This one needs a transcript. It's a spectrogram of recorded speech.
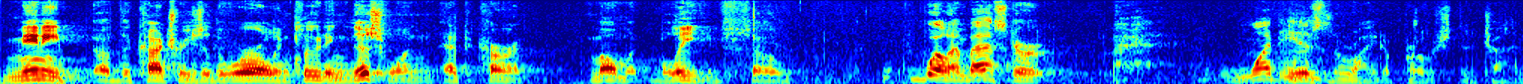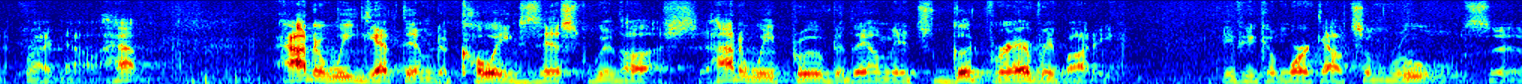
many of the countries of the world, including this one at the current moment, believe. So, well, Ambassador, what is the right approach to China right now? How, how do we get them to coexist with us? How do we prove to them it's good for everybody if you can work out some rules uh,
